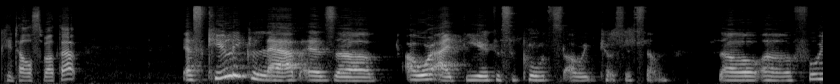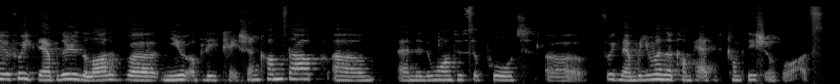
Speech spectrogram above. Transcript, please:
Can you tell us about that? Yes, Q-Link Lab is uh, our idea to support our ecosystem. So uh, for, for example, there is a lot of uh, new application comes up um, and they want to support, uh, for example, even the competitive competition for us.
